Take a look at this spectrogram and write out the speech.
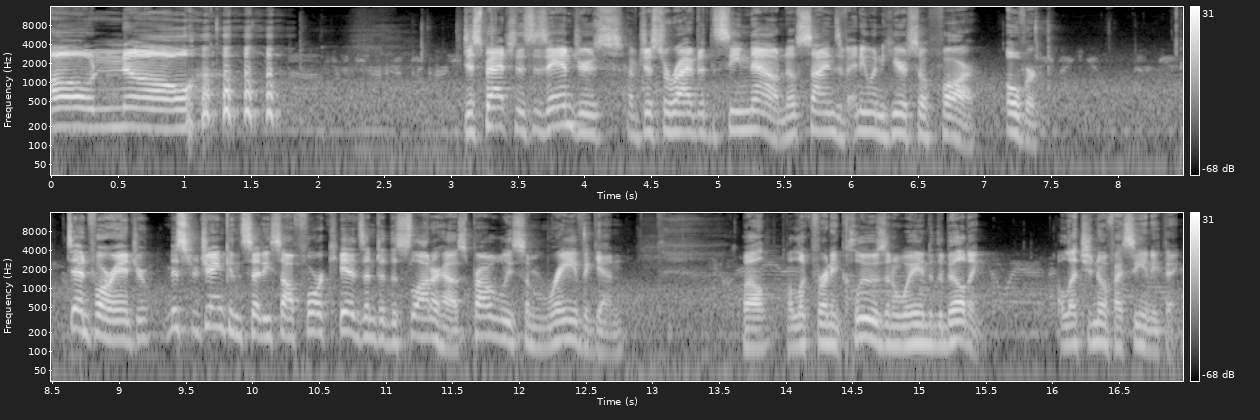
Oh no! Dispatch, this is Andrews. I've just arrived at the scene now. No signs of anyone here so far. Over. 10-4, Andrew. Mr. Jenkins said he saw four kids enter the slaughterhouse, probably some rave again. Well, I'll look for any clues on a way into the building. I'll let you know if I see anything.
